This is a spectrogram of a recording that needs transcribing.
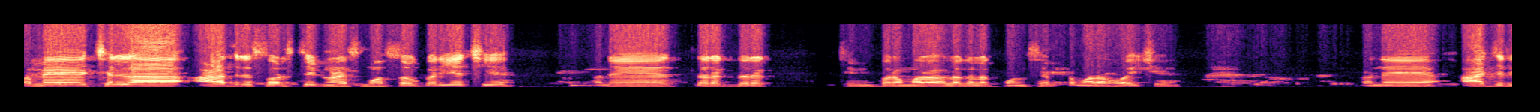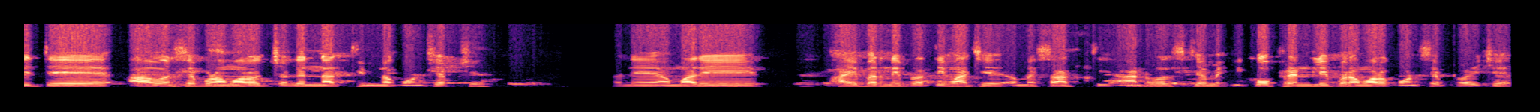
અમે છેલ્લા આડત્રીસ વર્ષથી ગણેશ મહોત્સવ કરીએ છીએ અને દરેક દરેક થીમ પર અમારા અલગ અલગ કોન્સેપ્ટ અમારા હોય છે. અને આ જ રીતે આ વર્ષે પણ અમારો જગન્નાથ થીમનો કોન્સેપ્ટ છે. અને અમારી ફાઈબરની પ્રતિમા છે. અમે સાતથી આઠ વર્ષથી અમે ઇકો ફ્રેન્ડલી પર અમારો કોન્સેપ્ટ હોય છે.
